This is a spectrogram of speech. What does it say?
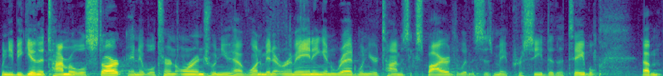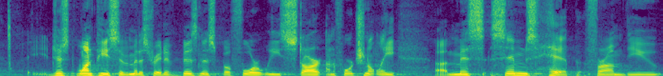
When you begin, the timer will start and it will turn orange when you have one minute remaining and red when your time has expired. The witnesses may proceed to the table. Um, just one piece of administrative business before we start. Unfortunately, uh, Ms. Simms Hipp from the U-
